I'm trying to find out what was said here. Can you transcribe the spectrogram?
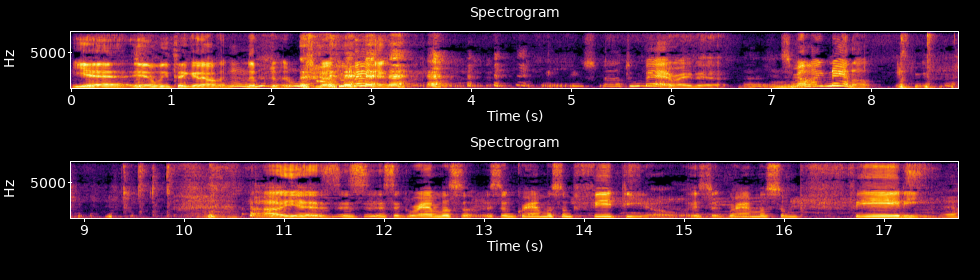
Yeah, yeah. We take it out. Mm, don't smell too bad. It smell too bad right there. Smell like nano. Oh yeah, it's, it's it's a gram of some it's a gram of some fifty though. It's a gram of some fifty. Yeah.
